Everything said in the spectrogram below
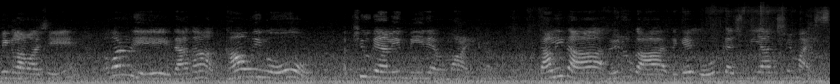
မင်္ဂလာပါရှင်မမတို့ရေဒါကခေါင်းဝင်းကိုအဖြူကန်လေးမေးတယ်မမတွေဒါလေးကနှွေးတို့ကတကယ်ကိုကက်ရှမီးယားချင်းမိုင်စ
